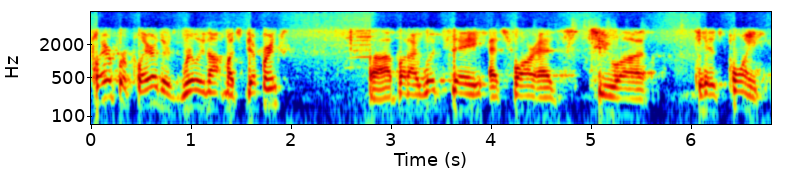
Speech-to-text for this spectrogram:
player for player, there's really not much difference. Uh, but I would say, as far as to uh, to his point,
